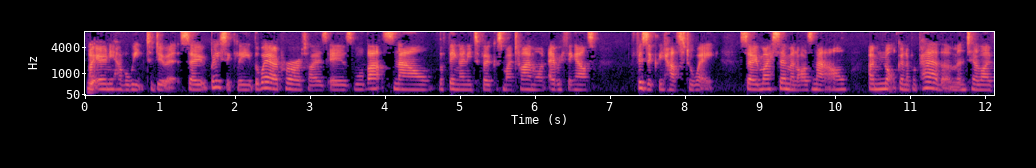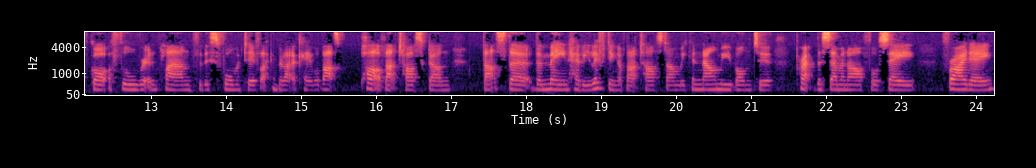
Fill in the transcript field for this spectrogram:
Yeah. I only have a week to do it. So basically, the way I prioritize is well, that's now the thing I need to focus my time on. Everything else physically has to wait. So my seminars now. I'm not going to prepare them until I've got a full written plan for this formative. I can be like, okay, well, that's part of that task done that's the the main heavy lifting of that task done. We can now move on to prep the seminar for say Friday,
